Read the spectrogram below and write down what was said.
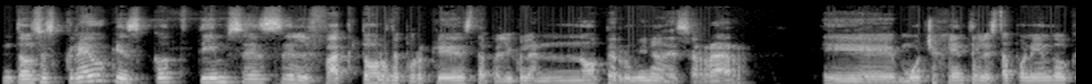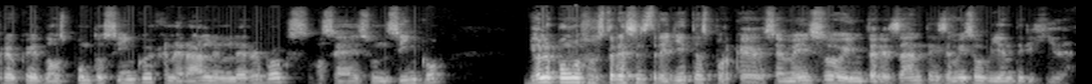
Entonces creo que Scott Timms es el factor de por qué esta película no termina de cerrar. Eh, mucha gente le está poniendo creo que 2.5 en general en Letterboxd, o sea, es un 5. Yo le pongo sus tres estrellitas porque se me hizo interesante y se me hizo bien dirigida.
